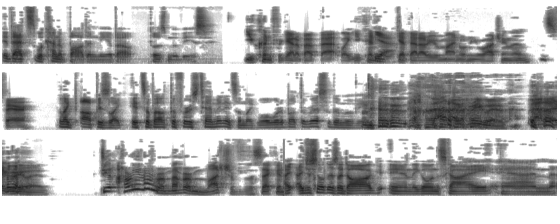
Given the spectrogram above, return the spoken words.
that's what kind of bothered me about those movies. you couldn't forget about that. Like you couldn't Yeah. get that out of your mind when you're watching them. It's fair. Like Up is like it's about the first ten minutes. I'm like, well, what about the rest of the movie? that I agree with. That I agree with. Dude, I don't even remember much of the second. I, I just know there's a dog and they go in the sky and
